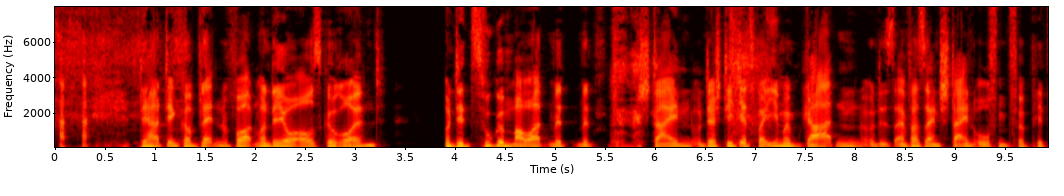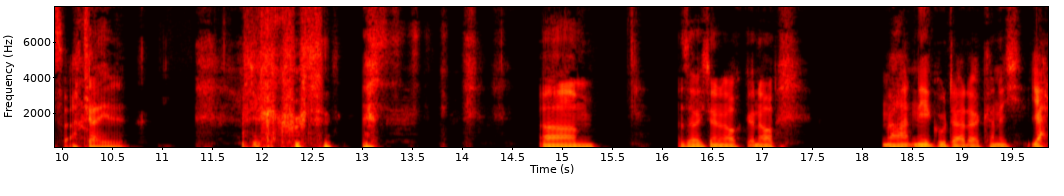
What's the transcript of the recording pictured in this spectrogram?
der hat den kompletten Ford Mondeo ausgeräumt und den zugemauert mit, mit Steinen und der steht jetzt bei ihm im Garten und ist einfach sein Steinofen für Pizza. Geil. Ja, gut. Ähm, was habe ich denn noch? Genau. Ah, nee, gut, da, da kann ich. Ja,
